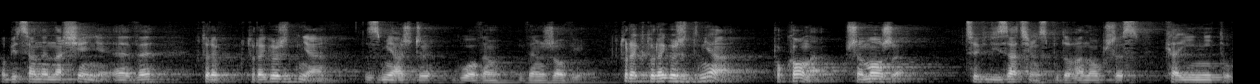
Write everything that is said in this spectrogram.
obiecane nasienie Ewy, które któregoś dnia zmiażdży głowę wężowi, które któregoś dnia pokona, przemoże cywilizację zbudowaną przez Kainitów.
